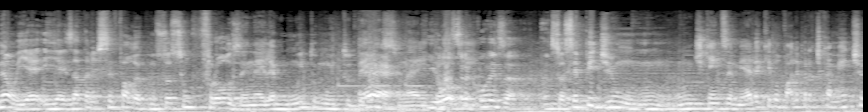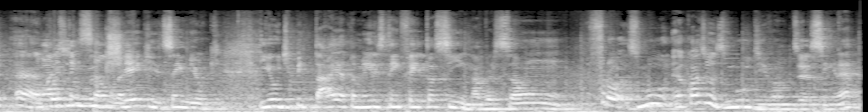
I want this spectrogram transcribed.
não, e é, e é exatamente o que você falou, é como se fosse um Frozen, né? Ele é muito, muito denso, É, né? e outra assim, coisa. Se você pedir um, um, um de 500ml, aquilo vale praticamente É, uma refeição, né? milkshake sem milk. E o de pitaia também eles têm feito assim, na versão fro, smoothie, é quase um smoothie, vamos dizer assim, né?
